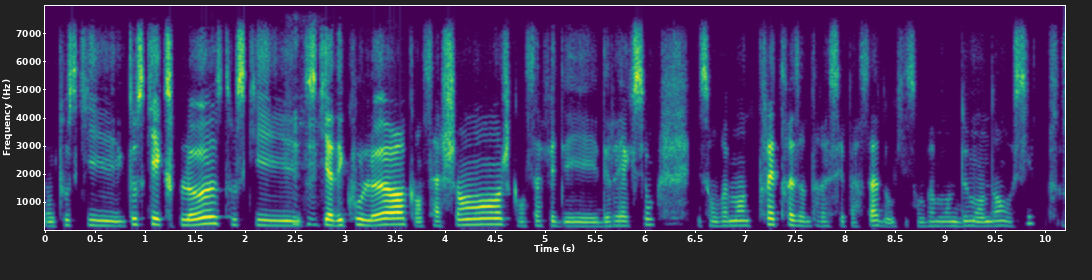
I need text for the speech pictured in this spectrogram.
Donc tout ce qui tout ce qui explose, tout ce qui tout ce qui a des couleurs, quand ça change, quand ça fait des des réactions, ils sont vraiment très, très intéressés par ça, donc ils sont vraiment demandants aussi. Sou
